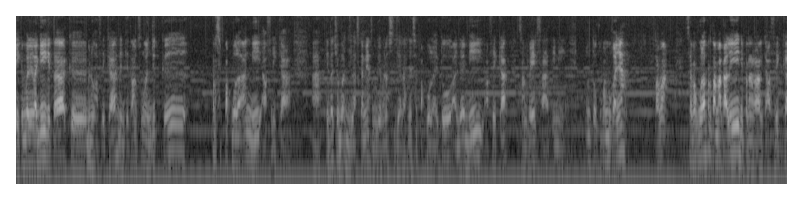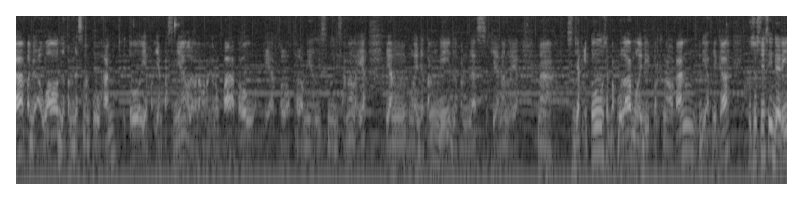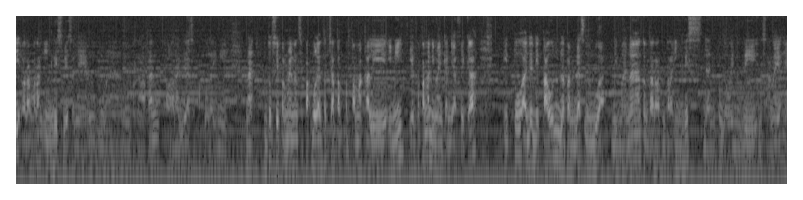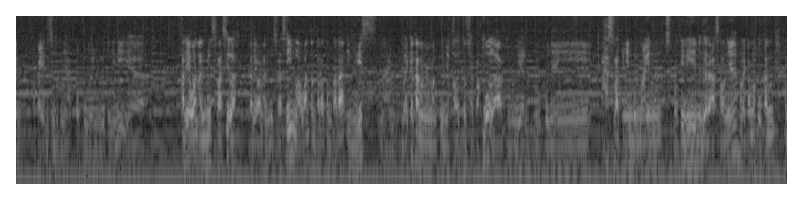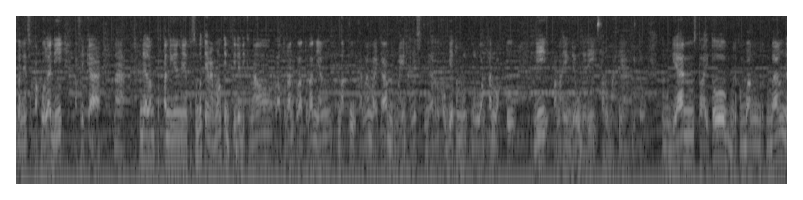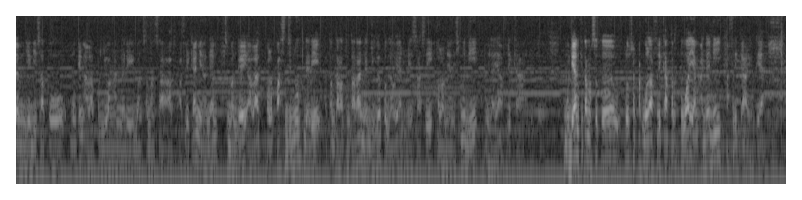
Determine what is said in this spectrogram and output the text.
Oke, kembali lagi kita ke benua Afrika dan kita langsung lanjut ke persepak bolaan di Afrika. Nah, kita coba jelaskan ya bagaimana sejarahnya sepak bola itu ada di Afrika sampai saat ini. Untuk pembukanya, pertama Sepak bola pertama kali diperkenalkan ke Afrika pada awal 1860-an itu ya yang pastinya oleh orang-orang Eropa atau ya kolonialisme di sana lah ya yang mulai datang di 18 sekianan lah ya. Nah, sejak itu sepak bola mulai diperkenalkan di Afrika khususnya sih dari orang-orang Inggris biasanya yang memperkenalkan olahraga sepak bola ini. Nah, untuk si permainan sepak bola yang tercatat pertama kali ini, yang pertama dimainkan di Afrika, itu ada di tahun 1862 di mana tentara-tentara Inggris dan pegawai negeri di sana ya yang apa ya disebutnya pegawai negeri itu. Jadi ya karyawan administrasi lah karyawan administrasi melawan tentara-tentara Inggris nah mereka karena memang punya kultur sepak bola kemudian mempunyai hasrat ingin bermain seperti di negara asalnya mereka melakukan pertandingan sepak bola di Afrika. Nah dalam pertandingannya tersebut ya memang tidak dikenal peraturan-peraturan yang baku karena mereka bermain hanya sekedar hobi atau meluangkan waktu di tanah yang jauh dari rumahnya gitu. Kemudian setelah itu berkembang berkembang dan menjadi satu mungkin alat perjuangan dari bangsa-bangsa Afrikanya dan sebagai alat pelepas jenuh dari tentara-tentara dan juga pegawai administrasi kolonialisme di wilayah Afrika gitu. Kemudian kita masuk ke klub sepak bola Afrika tertua yang ada di Afrika gitu ya.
